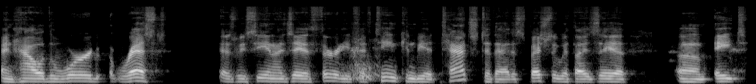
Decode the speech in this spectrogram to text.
and how the word rest, as we see in Isaiah 30, 15, can be attached to that, especially with Isaiah um, 8,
